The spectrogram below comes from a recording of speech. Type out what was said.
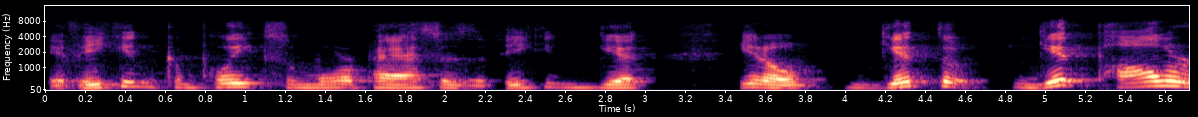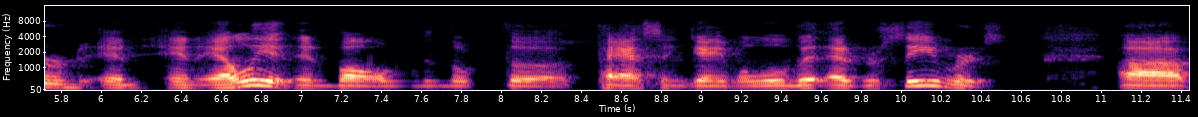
if he can complete some more passes if he can get you know get the get pollard and and elliott involved in the, the passing game a little bit as receivers uh,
